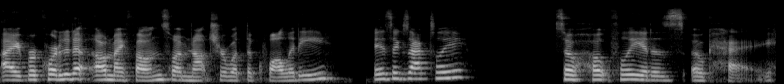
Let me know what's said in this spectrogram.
I recorded it on my phone, so I'm not sure what the quality is exactly. So hopefully it is okay.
